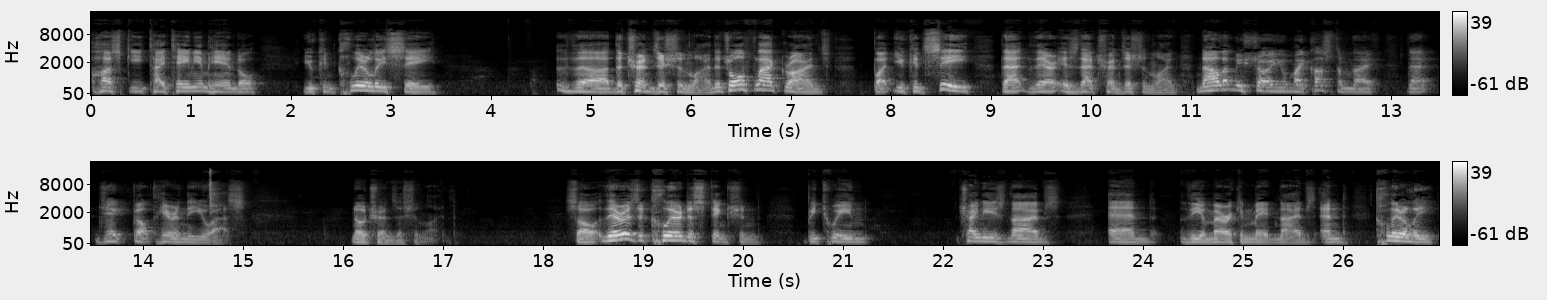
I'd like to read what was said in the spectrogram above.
husky titanium handle. You can clearly see the the transition line. It's all flat grinds but you can see that there is that transition line. Now let me show you my custom knife that Jake built here in the U.S. No transition line. So there is a clear distinction between Chinese knives and the American-made knives, and clearly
